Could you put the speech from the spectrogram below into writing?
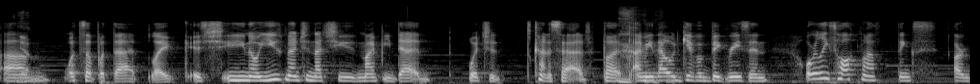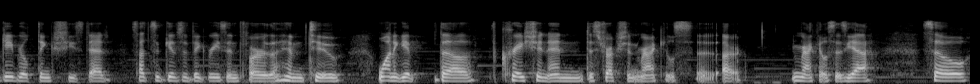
Um, what's up with that? Like is she, you know you mentioned that she might be dead which is kind of sad but i mean that would give a big reason. Or at least hawkmoth thinks or gabriel thinks she's dead. So that gives a big reason for the, him to want to get the creation and destruction miraculous uh, or miraculouses yeah. So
